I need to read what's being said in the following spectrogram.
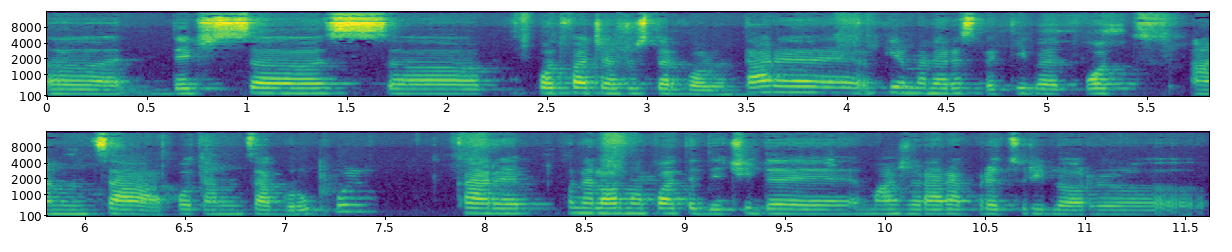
Uh, deci să, să pot face ajustări voluntare, firmele respective pot anunța, pot anunța grupul care până la urmă poate decide majorarea prețurilor uh,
